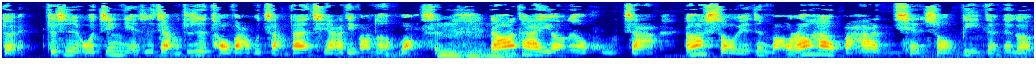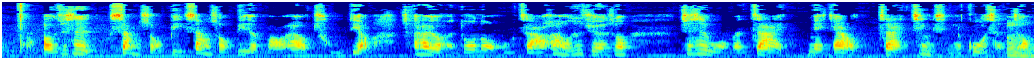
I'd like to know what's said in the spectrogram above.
对，就是我今年也是这样，就是头发不长，但是其他地方都很旺盛。嗯嗯，嗯。然后他也有那个胡渣。然后手也是毛，然后还有把他前手臂的那个哦，就是上手臂上手臂的毛还有除掉，所以他有很多那种胡渣。后来我就觉得说，就是我们在 make out 在进行的过程中，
